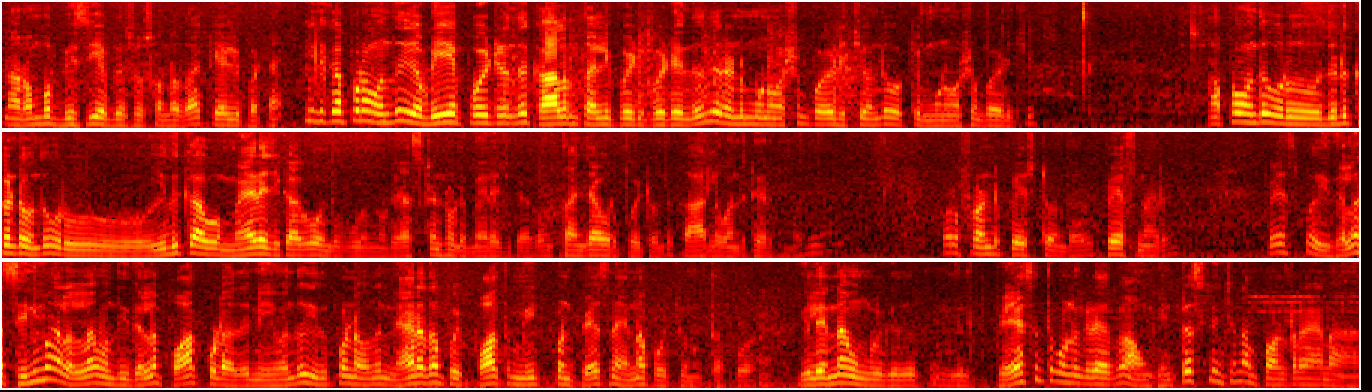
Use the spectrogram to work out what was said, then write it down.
நான் ரொம்ப பிஸி அப்படின்னு சொல்லி சொன்னதாக கேள்விப்பட்டேன். இதுக்கப்புறம் வந்து அப்படியே போயிட்டு இருந்து காலம் தள்ளி போயிட்டு போயிட்டு இருந்தது. ரெண்டு மூணு வருஷம் போயிடுச்சு வந்து. ஓகே மூணு வருஷம் போயிடுச்சு. அப்போ வந்து ஒரு திடுக்கண்டு வந்து ஒரு இதுக்காக மேரேஜுக்காக வந்து என்னுடைய அசிஸ்டண்ட்டோட மேரேஜுக்காக வந்து தஞ்சாவூர் போயிட்டு வந்து காரில் வந்துகிட்டே இருக்கும்போது ஒரு ஃப்ரெண்டு பேசிட்டு வந்தார் பேசினார். பேசும்போது இதெல்லாம் சினிமாலெல்லாம் வந்து இதெல்லாம் பார்க்கக்கூடாது. நீ வந்து இது பண்ண வந்து நேராக தான் போய் பார்த்து மீட் பண்ணி பேசினா என்ன போச்சு உனக்கு தப்பு? இதில் என்ன உங்களுக்கு இது இதில் பேசுறதுக்கு ஒன்றும் கிடையாது. அவங்க இன்ட்ரெஸ்ட் இருந்துச்சு நான் பண்ணுறேன் நான்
